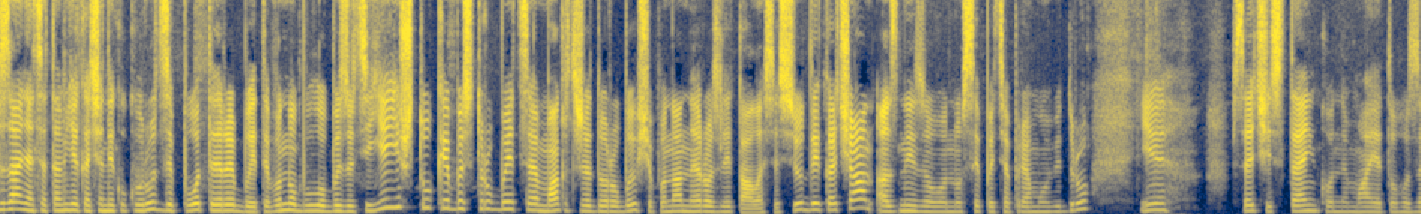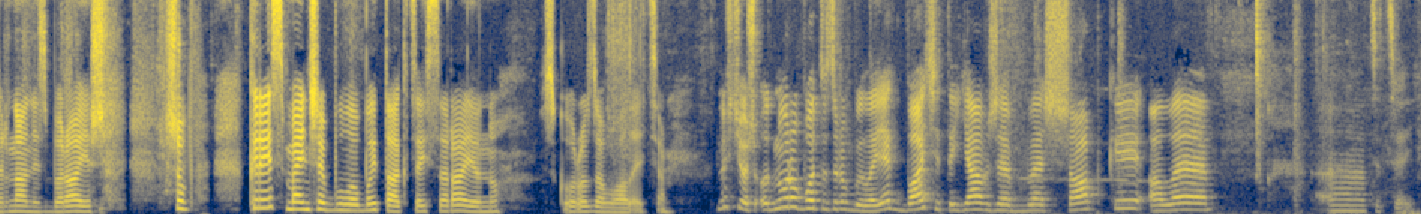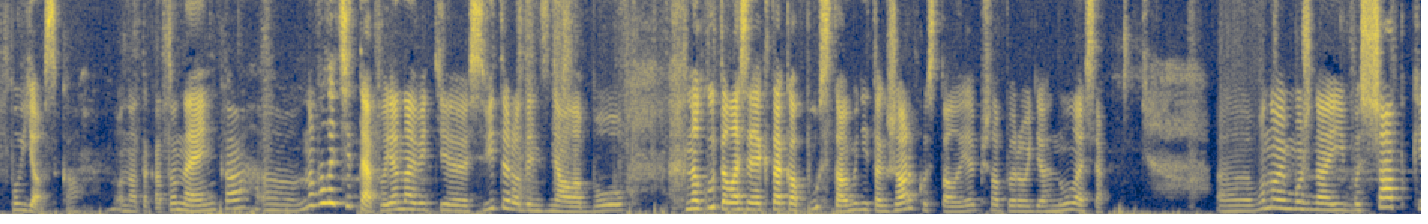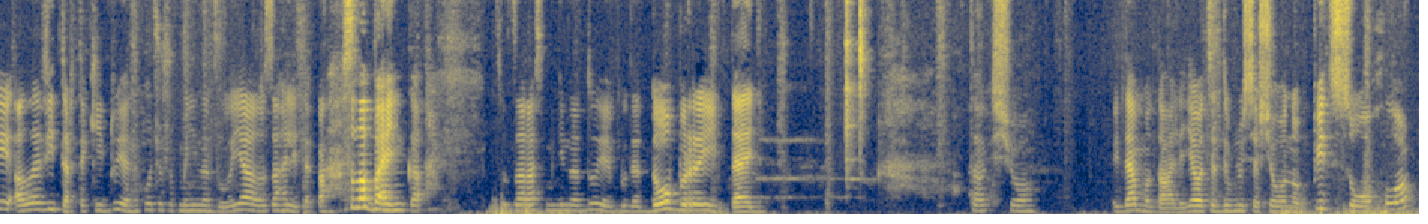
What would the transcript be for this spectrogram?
Зайняться, там є качани кукурудзи потеребити. Воно було без оцієї штуки, без труби. Це Макс вже доробив, щоб вона не розліталася. Сюди качан, а знизу воно сипеться прямо у відро. І все чистенько, немає того зерна, не збираєш. Щоб крис менше було, бо і так цей сарай воно скоро завалиться. Ну що ж, одну роботу зробила. Як бачите, я вже без шапки, але е, це цей пов'язка. Вона така тоненька. Е, На вулиці тепло. Я навіть е, світер один зняла, бо накуталася як та капуста, а мені так жарко стало. Я пішла переодягнулася. Е, Воно можна і без шапки, але вітер такий дує, я не хочу, щоб мені надуло. Я взагалі така слабенька. Тут зараз мені надує і буде добрий день. Так що йдемо далі. Я оце дивлюся, що воно підсохло.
